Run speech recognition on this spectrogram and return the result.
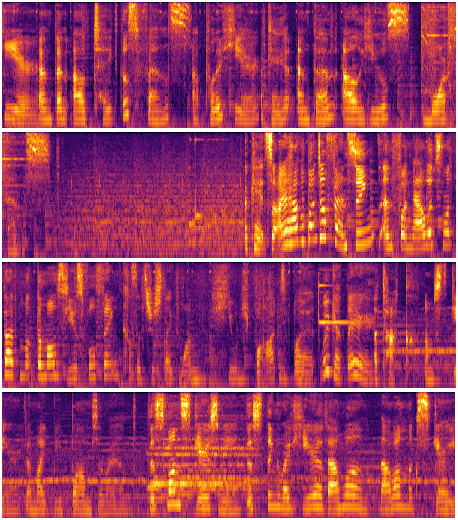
here. And then I'll take this fence. I'll put it here. Okay, and then I'll use more fence. Okay, so I have a bunch of fencing, and for now it's not that the most useful thing because it's just like one huge box, but we'll get there. Attack. I'm scared. There might be bombs around. This one scares me. This thing right here, that one, that one looks scary,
